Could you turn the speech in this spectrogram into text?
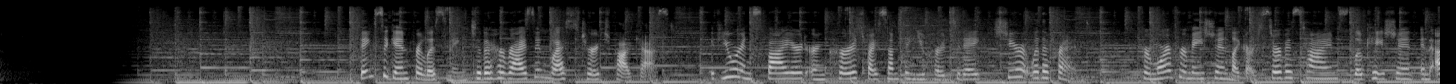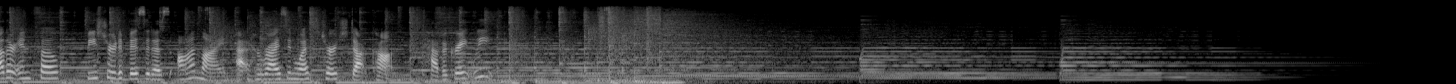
Thanks again for listening to the Horizon West Church podcast. If you were inspired or encouraged by something you heard today, share it with a friend. For more information like our service times, location, and other info, be sure to visit us online at horizonwestchurch.com. Have a great week.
